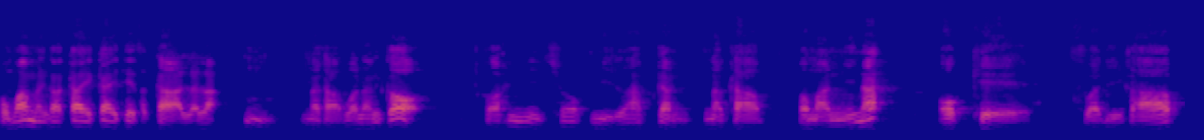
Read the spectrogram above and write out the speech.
ผมว่ามันก็ใกล้ใกล้เทศกาลแล้วล่ะนะครับ วันนั้นก็ขอให้มีโชค มีลาบกันนะครับ ประมาณนี้นะ โอเค สวัสดีครับ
